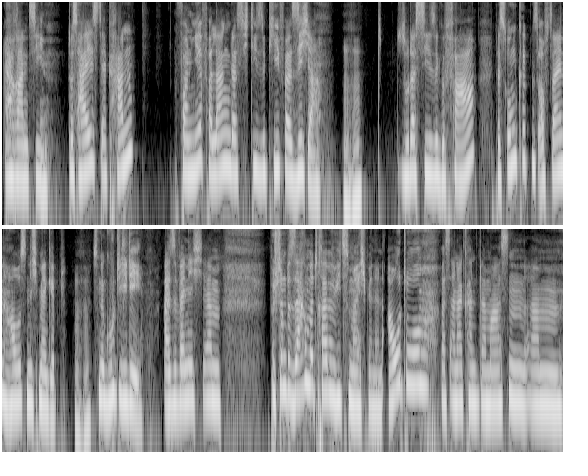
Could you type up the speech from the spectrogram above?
heranziehen. Das heißt, er kann von mir verlangen, dass ich diese Kiefer sicher. Mhm sodass diese Gefahr des Umkippens auf sein Haus nicht mehr gibt. Mhm. Das ist eine gute Idee. Also wenn ich ähm, bestimmte Sachen betreibe, wie zum Beispiel ein Auto, was anerkanntermaßen ähm,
